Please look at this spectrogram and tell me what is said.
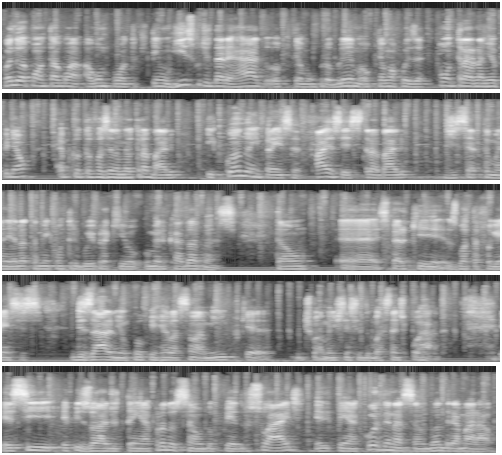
Quando eu apontar algum, algum ponto que tem um risco de dar errado, ou que tem algum problema, ou que tem alguma coisa contrária na minha opinião, é porque eu estou fazendo o meu trabalho, e quando a imprensa faz esse trabalho, de certa maneira também contribui para que o, o mercado avance. Então, é, espero que os botafoguenses desarmem um pouco em relação a mim, porque ultimamente tem sido bastante porrada. Esse episódio tem a produção do Pedro Suaide, ele tem a coordenação do André Amaral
